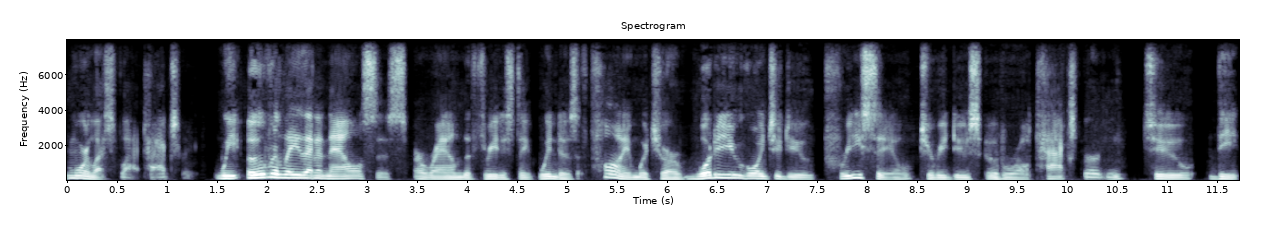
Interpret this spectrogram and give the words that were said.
more or less flat tax rate we overlay that analysis around the three distinct windows of time, which are what are you going to do pre sale to reduce overall tax burden? To the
